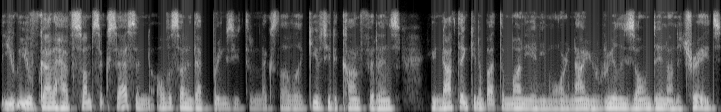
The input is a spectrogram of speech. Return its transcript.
you you've got to have some success, and all of a sudden that brings you to the next level. It gives you the confidence. You're not thinking about the money anymore. Now you're really zoned in on the trades,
